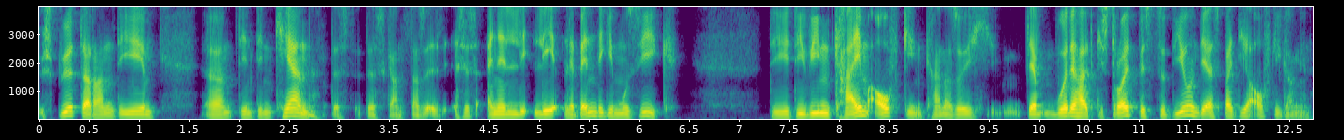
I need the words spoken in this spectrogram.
spürt daran die, äh, den, den Kern des, des Ganzen. Also es, es ist eine le lebendige Musik, die, die wie ein Keim aufgehen kann. Also ich, der wurde halt gestreut bis zu dir und der ist bei dir aufgegangen.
